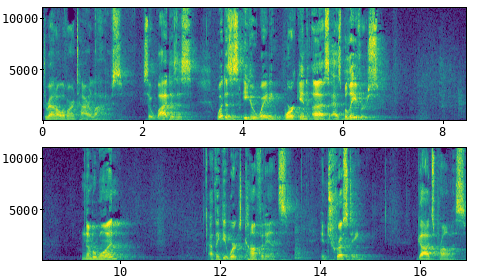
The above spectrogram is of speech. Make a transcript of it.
throughout all of our entire lives. So, why does this, what does this eager waiting work in us as believers? Number one, I think it works confidence in trusting God's promise.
